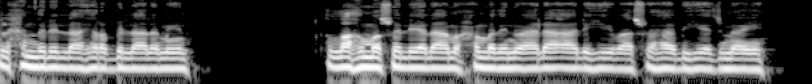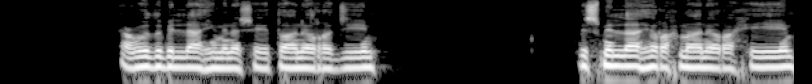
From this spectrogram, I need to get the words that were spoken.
الحمد لله رب العالمين. اللهم صل على محمد وعلى آله وصحبه أجمعين. أعوذ بالله من الشيطان الرجيم. بسم الله الرحمن الرحيم.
